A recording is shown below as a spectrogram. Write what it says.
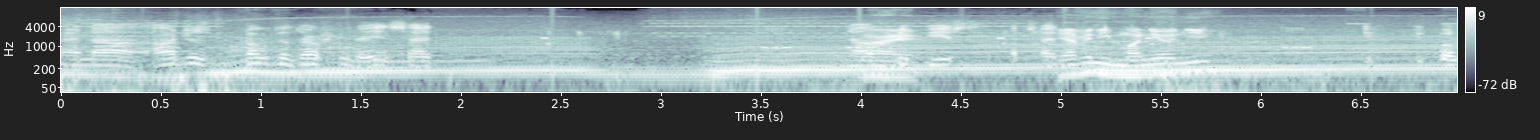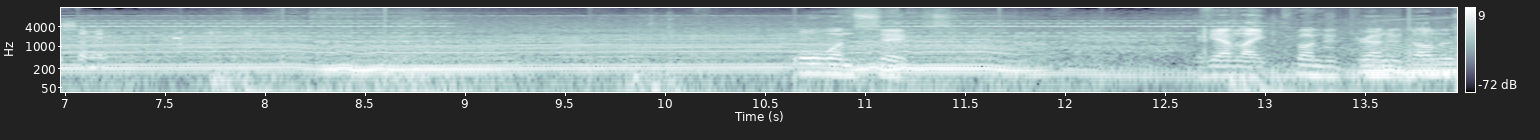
And uh, I'll just block the door from the inside. And I'll Alright. keep you Do outside. you have any money on you? Get, get close to me. 416. If you have like 200 $300.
